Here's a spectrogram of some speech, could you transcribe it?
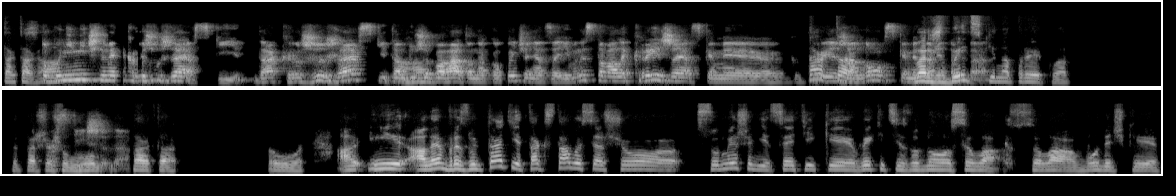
Так, так. з а. топонімічними Крижевські. Да? Крижевські, там Ага. дуже багато накопичення. Це і вони ставали Крижевськими, так. Крижановськими. так Вершбицькі, далі. наприклад. Це перше, що в да. Так, так. От. А, і, але в результаті так сталося, що Сумишині це тільки вихідці з одного села, з села Водички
